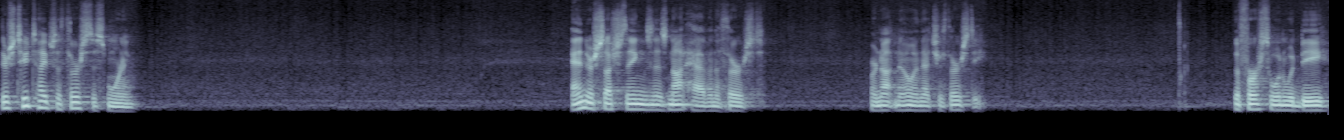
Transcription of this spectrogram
There's two types of thirst this morning. And there's such things as not having a thirst or not knowing that you're thirsty. The first one would be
